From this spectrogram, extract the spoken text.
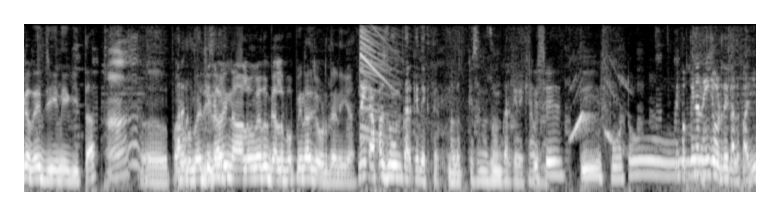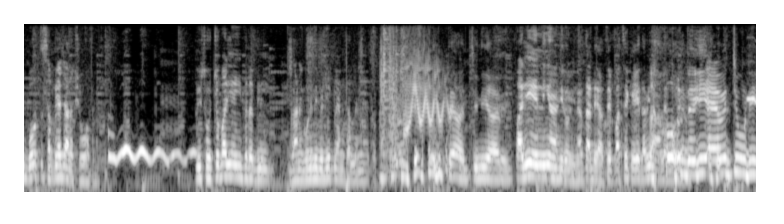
ਕਦੇ ਜੀ ਨਹੀਂ ਕੀਤਾ। ਪਰ ਹੁਣ ਮੈਂ ਜਿਹਦਾ ਵੀ ਨਾਂ ਲਊਂਗਾ ਤੂੰ ਗੱਲ ਪੱਪੀ ਨਾਲ ਜੋੜ ਦੇਣੀ ਆ। ਨਹੀਂ ਆਪਾਂ ਜ਼ੂਮ ਕਰਕੇ ਦੇਖਤੇ ਮਤਲਬ ਕਿਸੇ ਨੂੰ ਜ਼ੂਮ ਕਰਕੇ ਵੇਖਿਆ ਹੋਵੇ। ਕਿਸੇ ਦੀ ਫੋਟੋ ਨਹੀਂ ਪੱਪੀ ਨਾਲ ਨਹੀਂ ਜੋੜਦੇ ਗੱਲ ਭਾਜੀ ਬਹੁਤ ਸੱਭਿਆਚਾਰਕ ਸ਼ੋਅ ਆਪਣਾ। ਤੁਸੀਂ ਸੋਚੋ ਭਾਜੀ ਅਸੀਂ ਫਿਰ ਅਗਲੀ ਗਾਣੇ ਗੁਣੇ ਦੀ ਵੀਡੀਓ ਪਲਾਨ ਕਰ ਲੈਂਦੇ ਆਪਾਂ। ਧਿਆਨ ਚ ਹੀ ਨਹੀਂ ਆ ਰਹੀ। ਭਾਜੀ ਇੰਨੀਆਂ ਹੀਰੋਇਨਾਂ ਤੁਹਾਡੇ ਆਸੇ ਪਾਸੇ ਕਿਸੇ ਦਾ ਵੀ ਨਾਂ ਲੈ ਉਹ ਨਹੀਂ ਐਵੇਂ ਝੂਠੀ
